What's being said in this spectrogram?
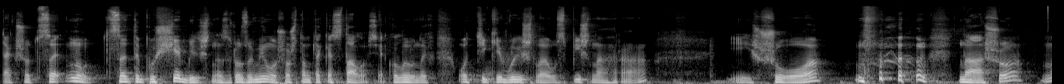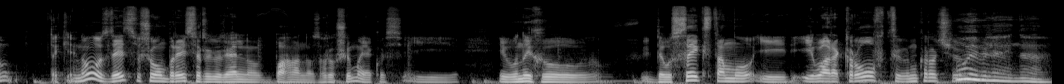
Так що це, ну, це, типу, ще більш незрозуміло, що ж там таке сталося, коли у них от тільки вийшла успішна гра. І що? На що? Ну, таке. Ну, здається, що Embracer реально погано з грошима якось. І і у них Deus Ex там, і і Lara Croft. Ну, коротше, Ой, блядь, да.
